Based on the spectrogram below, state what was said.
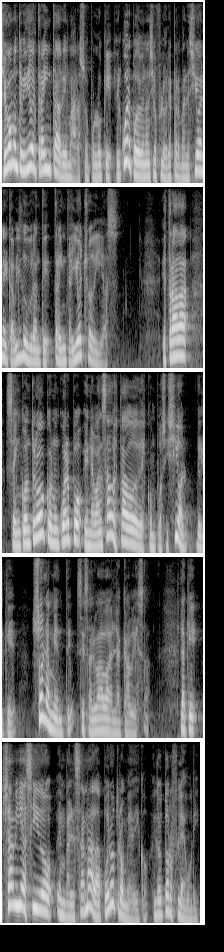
llegó a Montevideo el 30 de marzo, por lo que el cuerpo de Venancio Flores permaneció en el cabildo durante 38 días. Estrada se encontró con un cuerpo en avanzado estado de descomposición, del que solamente se salvaba la cabeza la que ya había sido embalsamada por otro médico, el doctor Fleury.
